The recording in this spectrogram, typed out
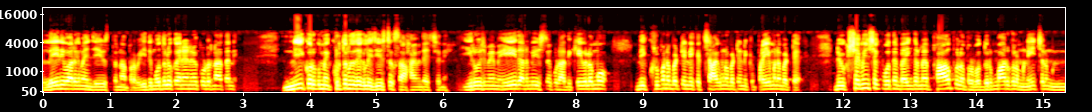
లేని వారికి మేము జీవిస్తున్నాం ప్రభు. ఇది మొదలుకైనా కూడా నా తన్ని నీ కొరకు మేము కృతజ్ఞత కలిగి జీవిస్తకు సహాయం తెచ్చని ఈ రోజు మేము ఏది అనుభవిస్తున్నా కూడా అది కేవలము నీ కృపను బట్టి నీకు త్యాగమును బట్టి నీకు ప్రేమను బట్టే. నువ్వు క్షమించకపోతే భయంకరమైన పాపులం ప్రభు దుర్మార్గులం నీచలం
